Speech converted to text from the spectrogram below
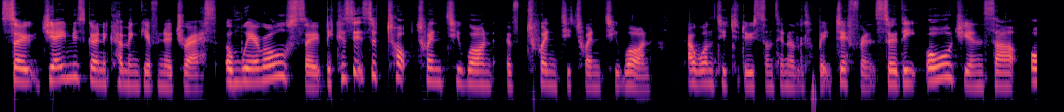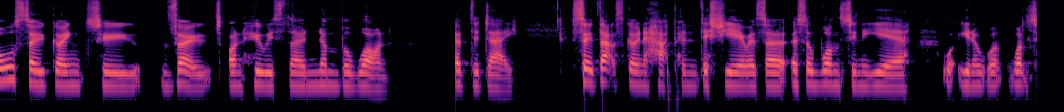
So Jamie's going to come and give an address, and we're also because it's a top twenty-one of 2021. I wanted to do something a little bit different. So the audience are also going to vote on who is the number one of the day. So that's going to happen this year as a as a once in a year, you know, once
